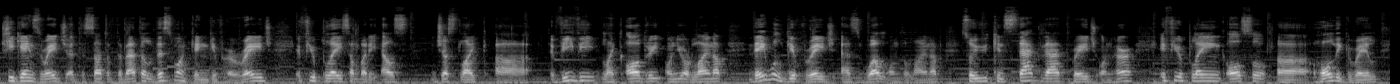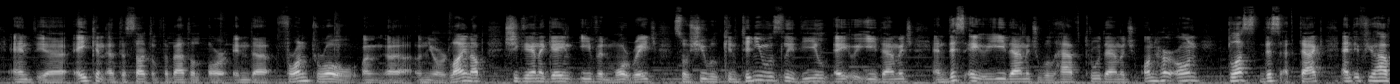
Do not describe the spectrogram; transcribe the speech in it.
She gains rage at the start of the battle. This one can give her rage. If you play somebody else just like uh, Vivi, like Audrey on your lineup, they will give rage as well on the lineup. So you can stack that rage on her. If you're playing also uh, Holy Grail and uh, Aiken at the start of the battle or in the front row on, uh, on your lineup, she's gonna gain even more rage. So she will continuously deal AoE damage and this AoE damage will have true damage on her own plus this attack. And if you have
